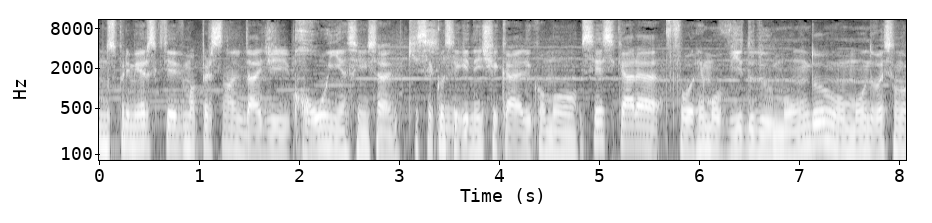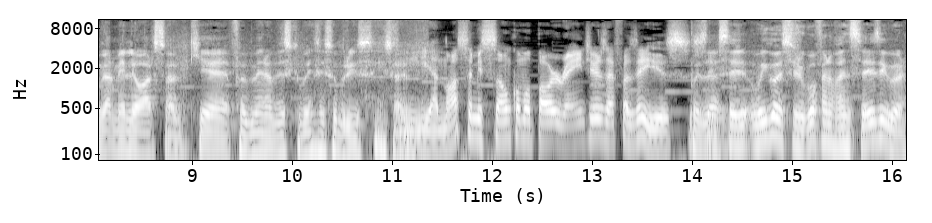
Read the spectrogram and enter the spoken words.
um dos primeiros que teve uma personalidade ruim, assim, sabe? Que você consegue identificar ele como. Se esse cara for removido do mundo, o mundo vai ser um lugar melhor, sabe? Que é, foi a primeira vez que eu pensei sobre isso, assim, sabe? E a nossa missão como Power Rangers é fazer isso. Pois é. Você, o Igor, você jogou Final Fantasy VI, Igor?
